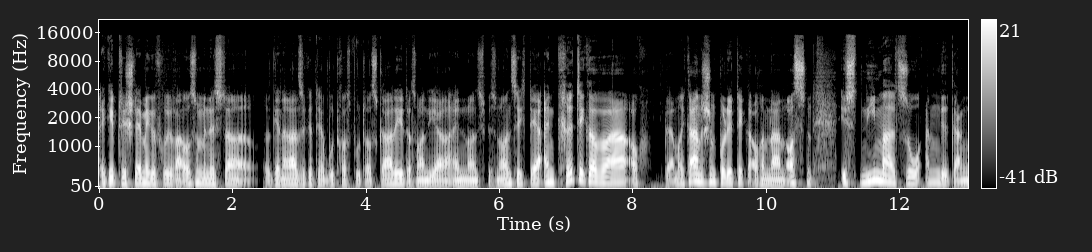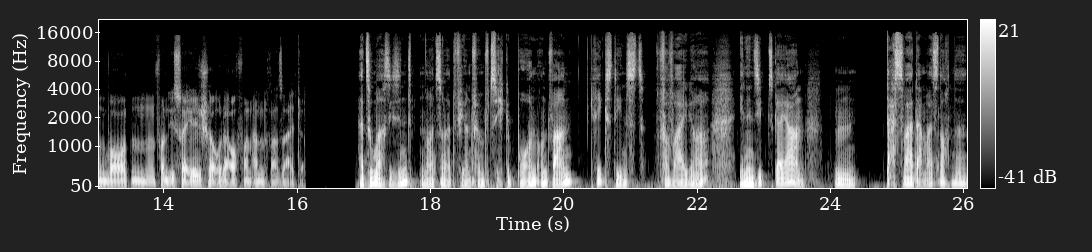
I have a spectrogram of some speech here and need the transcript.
ägyptischstämmige frühere Außenminister, Generalsekretär Boutros Boutros Ghali, das waren die Jahre 91 bis 90, der ein Kritiker war, auch der amerikanischen Politik, auch im Nahen Osten, ist niemals so angegangen worden von israelischer oder auch von anderer Seite. Herr Zumach, Sie sind 1954 geboren und waren Kriegsdienstverweigerer in den 70er Jahren. Hm, das war damals noch eine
